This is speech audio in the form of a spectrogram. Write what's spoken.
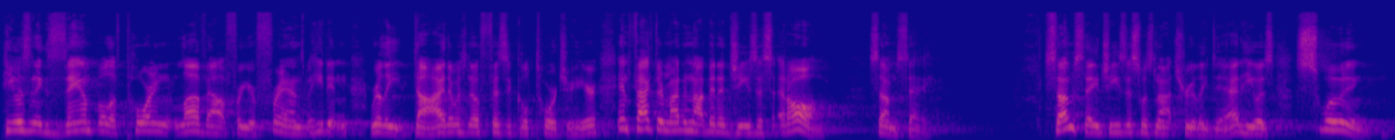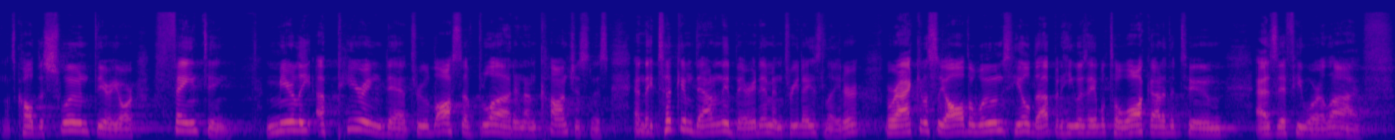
He was an example of pouring love out for your friends, but he didn't really die. There was no physical torture here. In fact, there might have not been a Jesus at all, some say. Some say Jesus was not truly dead, he was swooning, what's called the swoon theory, or fainting, merely appearing dead through loss of blood and unconsciousness. And they took him down and they buried him, and three days later, miraculously, all the wounds healed up, and he was able to walk out of the tomb as if he were alive.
